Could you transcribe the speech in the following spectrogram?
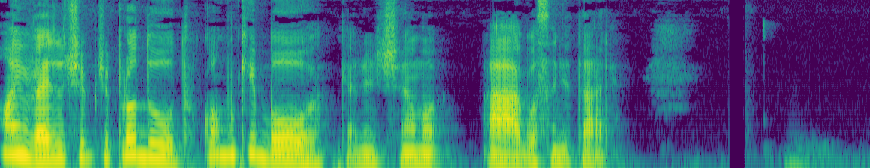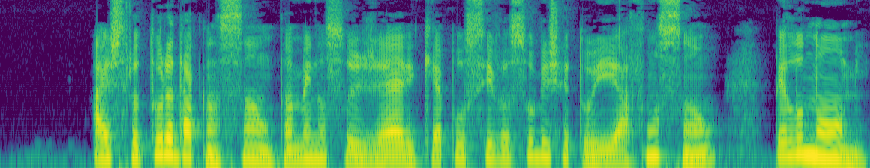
ao invés do tipo de produto, como que boa, que a gente chama a água sanitária. A estrutura da canção também nos sugere que é possível substituir a função pelo nome.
